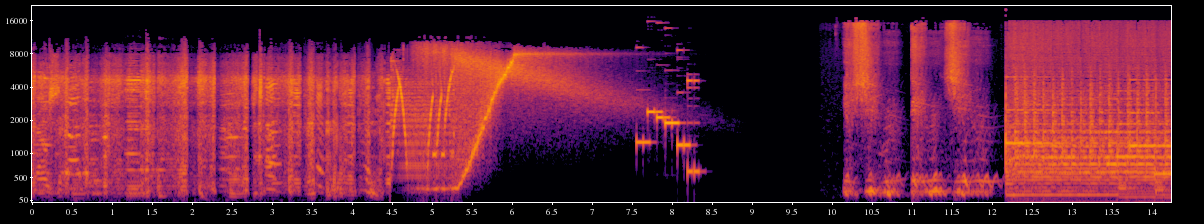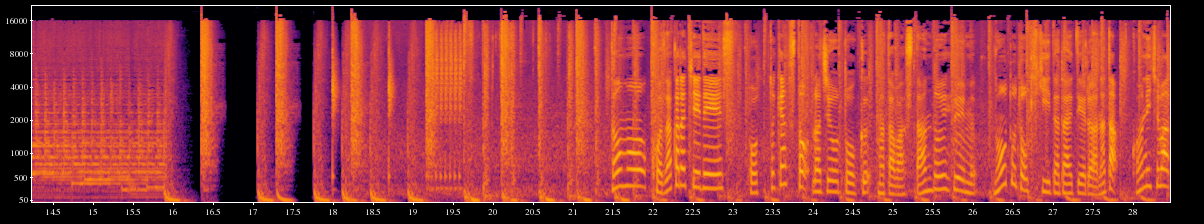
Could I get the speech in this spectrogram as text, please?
どうも小桜知恵です。ポッドキャストラジオトークまたはスタンド FM ノートでお聞きいただいているあなたこんにちは。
